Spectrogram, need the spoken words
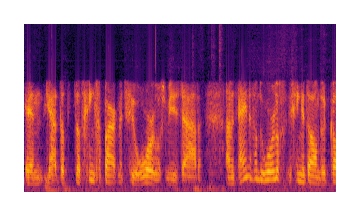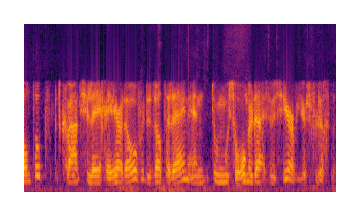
En ja, dat, dat ging gepaard met veel oorlogsmisdaden. Aan het einde van de oorlog ging het de andere kant op. Het Kroatische leger heroverde dat terrein en toen moesten honderdduizenden Serviërs vluchten.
